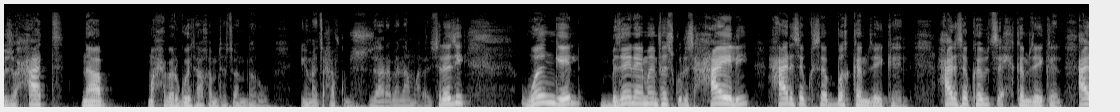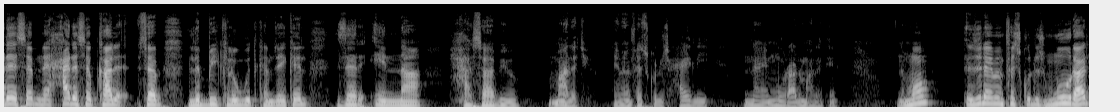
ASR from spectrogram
ብዙሓት ናብ ማሕበር ጎይታ ከም ተጸንበሩ እዩ መጽሓፍ ቅዱስ ዝዛረበና ማለት እዩ ስለዚ ወንጌል ብዘይ ናይ መንፈስ ቅዱስ ሓይሊ ሓደ ሰብ ክሰብኽ ከም ዘይክእል ሓደ ሰብ ከብፅሕ ከም ዘይክእል ሓደ ሰብ ናይ ሓደ ሰብ ካልእ ሰብ ልቢ ክልውጥ ከም ዘይክእል ዘርእና ሓሳብ እዩ ማለት እዩ ናይ መንፈስ ቅዱስ ሓይሊ ናይ ሞራል ማለት እዩ እሞ እዚ ናይ መንፈስ ቅዱስ ምውራድ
